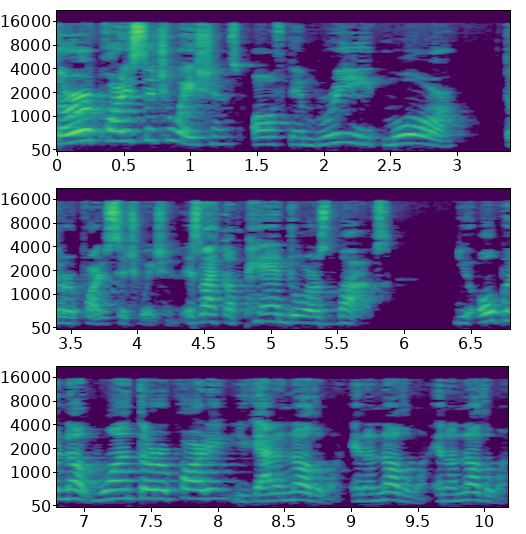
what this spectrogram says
third party situations often breed more third party situation. It's like a Pandora's box. You open up one third party, you got another one, and another one, and another one.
